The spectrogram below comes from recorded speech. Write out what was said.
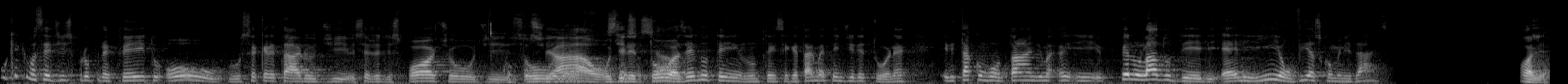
O que, que você diz para o prefeito ou o secretário de, seja de esporte ou de Cultura, social, ou diretor, social. às vezes não tem, não tem secretário, mas tem diretor, né? Ele está com vontade, e pelo lado dele, é ele ir ouvir as comunidades? Olha,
